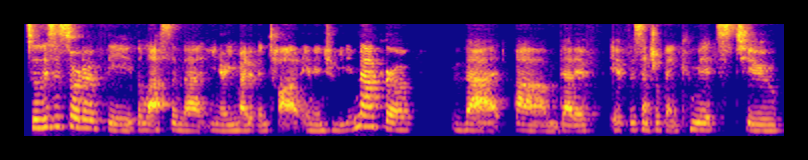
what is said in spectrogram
So this is sort of the, the lesson that you know you might have been taught in intermediate macro that um, that if if the central bank commits to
